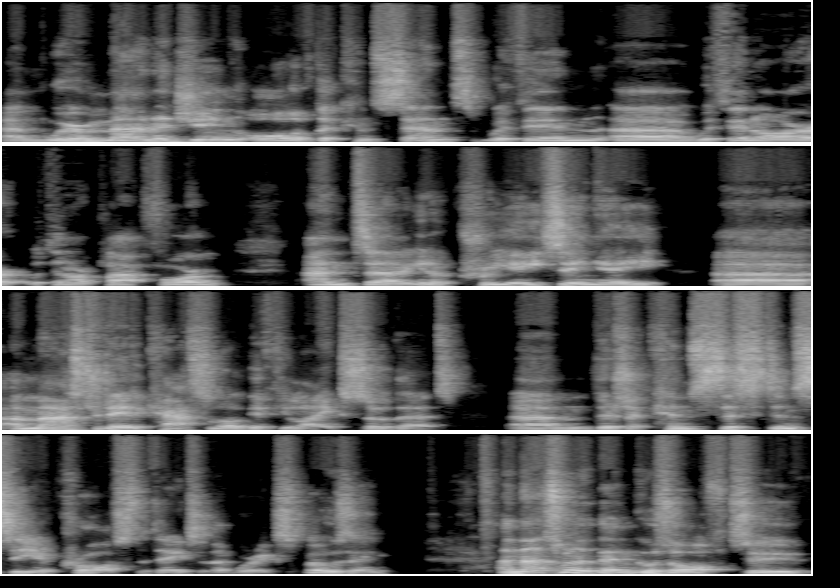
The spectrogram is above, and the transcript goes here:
Um, we're managing all of the consent within uh, within our within our platform, and uh, you know creating a uh, a master data catalog, if you like, so that um, there's a consistency across the data that we're exposing. And that's when it then goes off to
